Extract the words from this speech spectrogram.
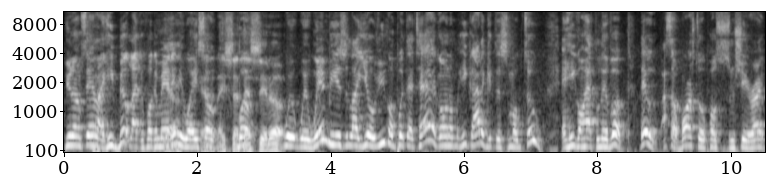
You know what I'm saying? Like he built like a fucking man Yeah. anyway. Yeah, So they shut but that shit up. With, with Wemby, it's just like yo, if you gonna put that tag on him, he gotta get this smoke too, and he gonna have to live up. They was, I saw Barstool posted some shit, right?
